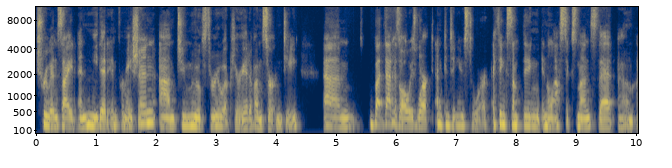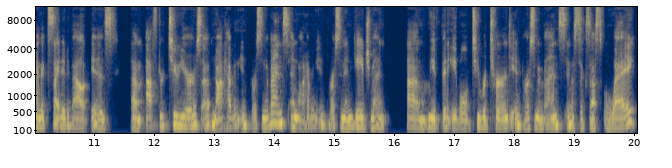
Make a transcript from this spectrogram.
true insight and needed information um, to move through a period of uncertainty. Um, but that has always worked and continues to work. I think something in the last six months that um, I'm excited about is um, after two years of not having in person events and not having in person engagement, um, we've been able to return to in person events in a successful way.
